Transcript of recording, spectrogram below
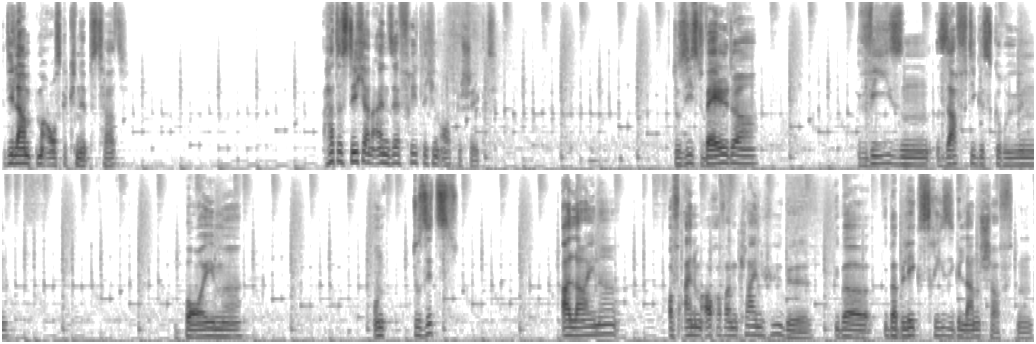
die Lampen ausgeknipst hat, hat es dich an einen sehr friedlichen Ort geschickt. Du siehst Wälder, Wiesen, saftiges Grün, Bäume und du sitzt alleine auf einem auch auf einem kleinen Hügel über überblickst riesige Landschaften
